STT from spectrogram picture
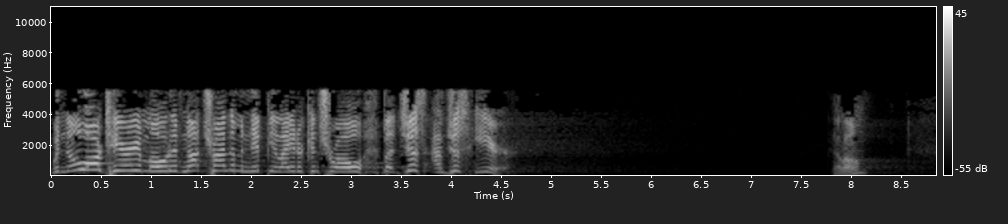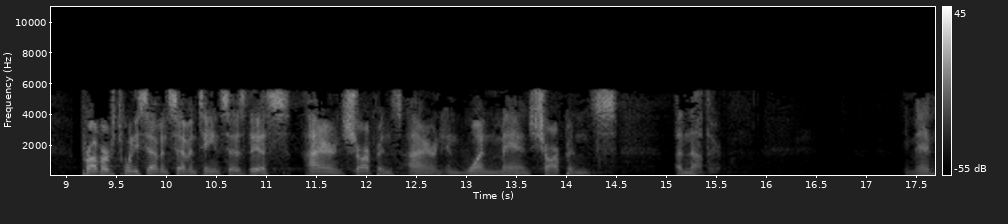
with no ulterior motive, not trying to manipulate or control, but just, I'm just here. Hello? Proverbs 27, 17 says this, iron sharpens iron and one man sharpens another. Amen?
